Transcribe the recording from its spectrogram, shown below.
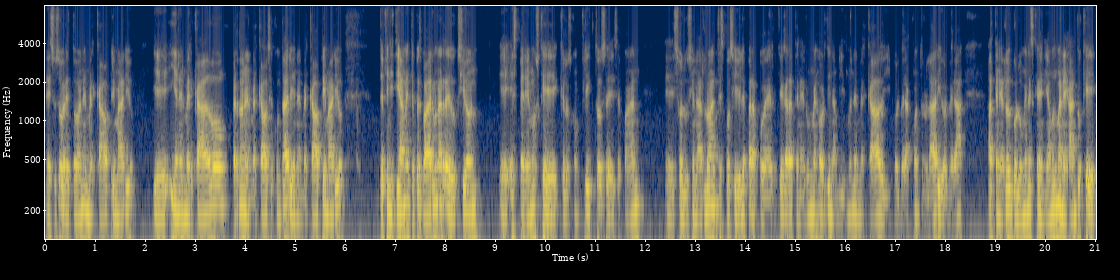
Eso sobre todo en el mercado primario y, en el mercado, perdón, en el mercado secundario, en el mercado primario, definitivamente pues va a haber una reducción. Eh, esperemos que, que, los conflictos se puedan eh, solucionar lo antes posible para poder llegar a tener un mejor dinamismo en el mercado y volver a controlar y volver a, a tener los volúmenes que veníamos manejando que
